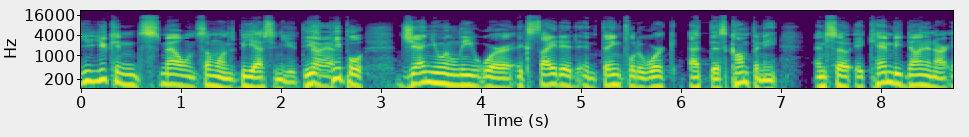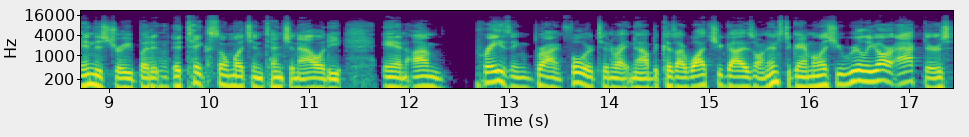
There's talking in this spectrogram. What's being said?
you, you can smell when someone's BSing you. These Oh, yeah. people genuinely were excited and thankful to work at this company. And so it can be done in our industry, but Mm-hmm. it, it takes so much intentionality. And I'm praising Brian Fullerton right now because I watch you guys on Instagram. Unless you really are actors,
